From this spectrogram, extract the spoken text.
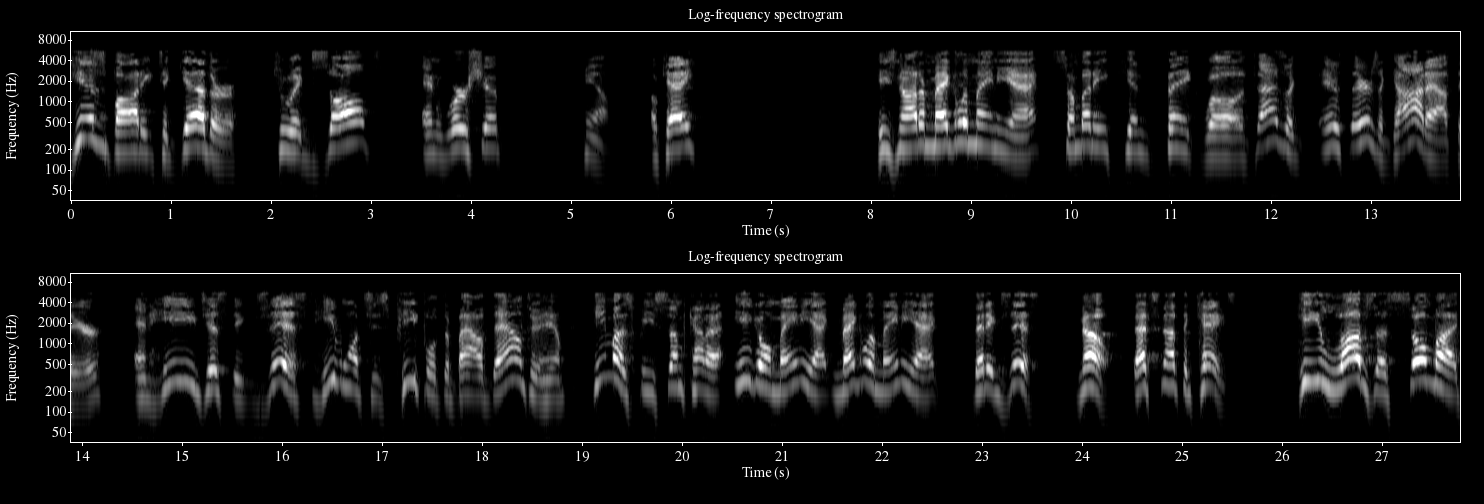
His body together to exalt and worship Him. Okay? He's not a megalomaniac. Somebody can think, well, if there's a, if there's a God out there and he just exists, he wants his people to bow down to him. He must be some kind of egomaniac, megalomaniac that exists. No, that's not the case. He loves us so much.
